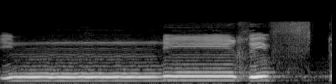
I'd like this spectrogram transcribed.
وإني خفت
